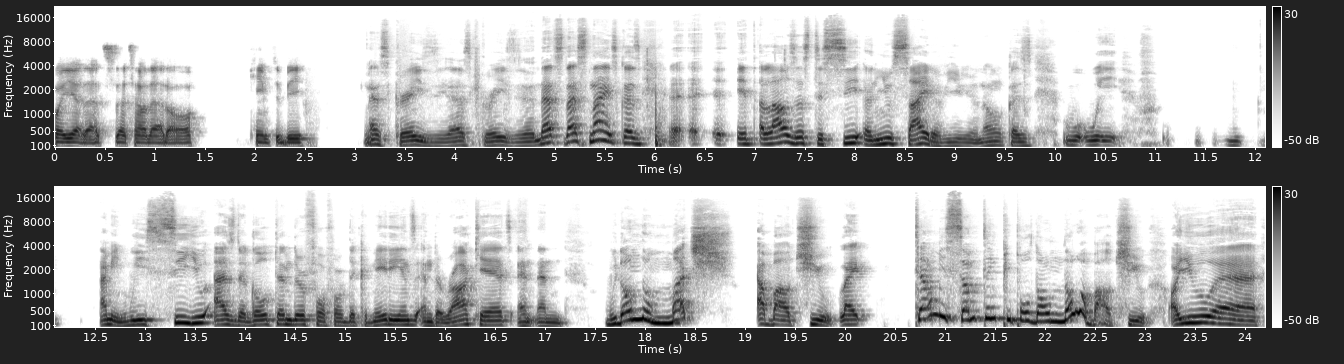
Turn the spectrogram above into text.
but yeah, that's, that's how that all came to be. That's crazy. That's crazy. That's that's nice because it allows us to see a new side of you. You know, because we, I mean, we see you as the goaltender for for the Canadiens and the Rockets, and and we don't know much about you. Like, tell me something people don't know about you. Are you uh,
